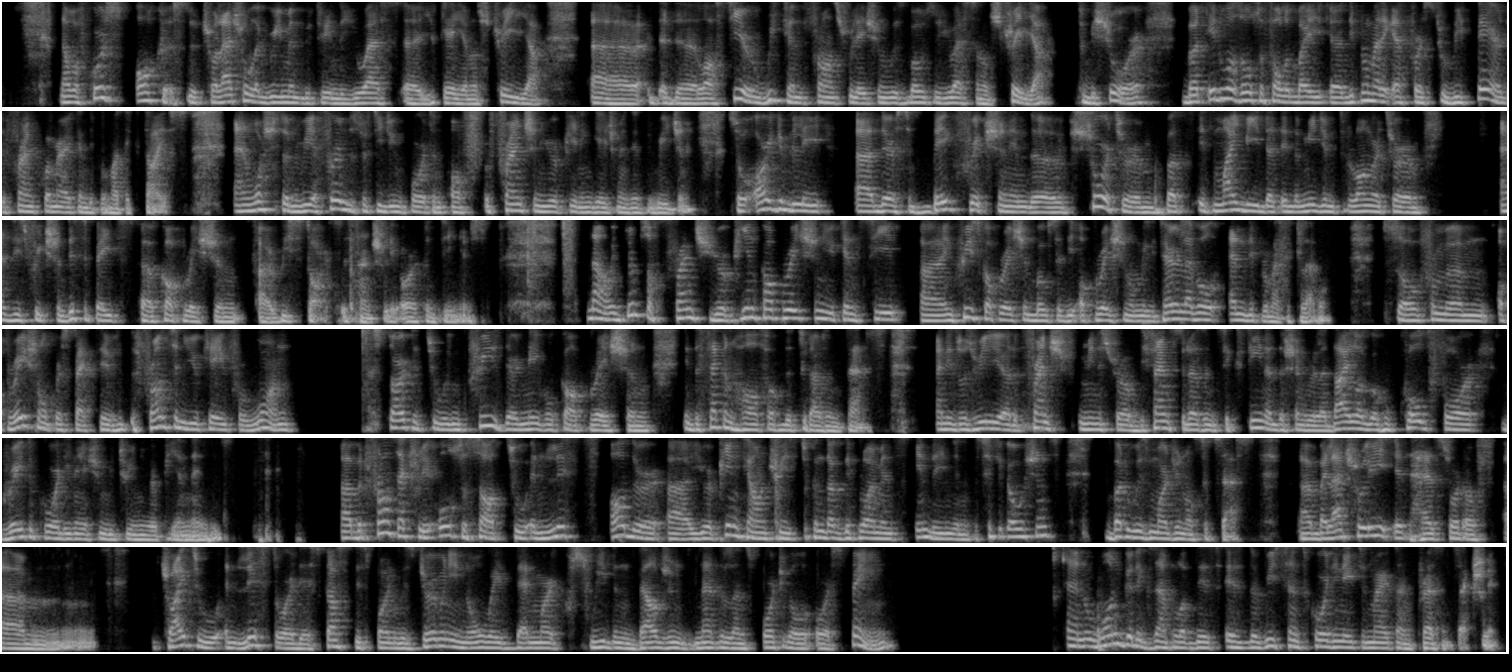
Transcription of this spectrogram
Now, of course, AUKUS, the trilateral agreement between the US, uh, UK, and Australia uh, the, the, last year weakened France's relation with both the US and Australia, to be sure, but it was also followed by uh, diplomatic efforts to repair the Franco American diplomatic ties. And Washington reaffirmed the strategic importance of French and European engagement in the region. So, arguably, uh, there's a big friction in the short term, but it might be that in the medium to longer term, as this friction dissipates, uh, cooperation uh, restarts essentially or continues. Now, in terms of French European cooperation, you can see uh, increased cooperation both at the operational military level and diplomatic level. So, from an um, operational perspective, the France and UK, for one, started to increase their naval cooperation in the second half of the 2010s. And it was really uh, the French Minister of Defense 2016 at the Shangri La Dialogue who called for greater coordination between European navies. Uh, but France actually also sought to enlist other uh, European countries to conduct deployments in the Indian and Pacific Oceans, but with marginal success. Uh, bilaterally, it has sort of um, tried to enlist or discuss this point with Germany, Norway, Denmark, Sweden, Belgium, Netherlands, Portugal, or Spain. And one good example of this is the recent coordinated maritime presence, actually.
